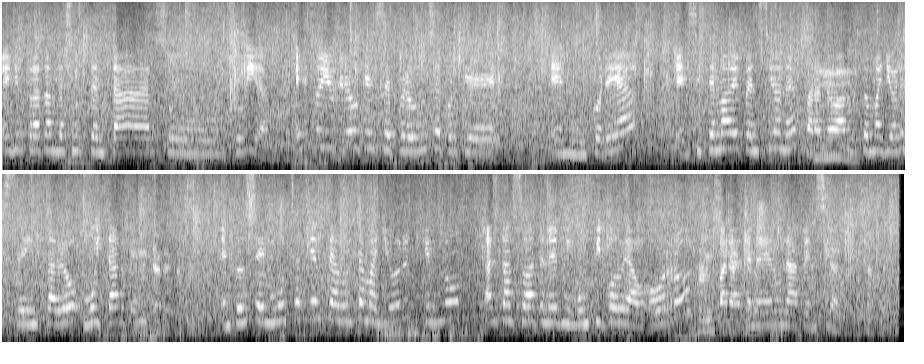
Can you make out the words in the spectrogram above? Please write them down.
ellos tratan de sustentar su, su vida. Esto yo creo que se produce porque en Corea el sistema de pensiones para los mm. adultos mayores se instaló muy tarde. Entonces hay mucha gente adulta mayor que no alcanzó a tener ningún tipo de ahorro para tener una pensión.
